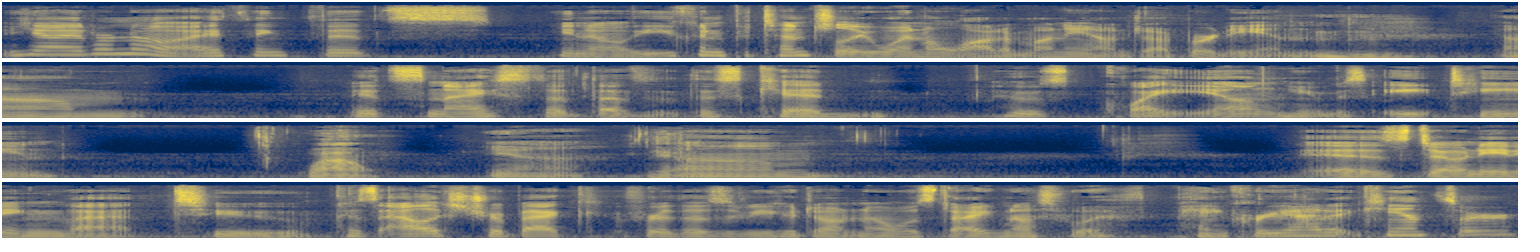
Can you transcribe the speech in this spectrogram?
Yeah, I don't know. I think that's you know you can potentially win a lot of money on Jeopardy, and um, it's nice that that this kid who's quite young, he was eighteen. Wow. Yeah. Yeah. Um. is donating that to because Alex Trebek, for those of you who don't know, was diagnosed with pancreatic cancer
